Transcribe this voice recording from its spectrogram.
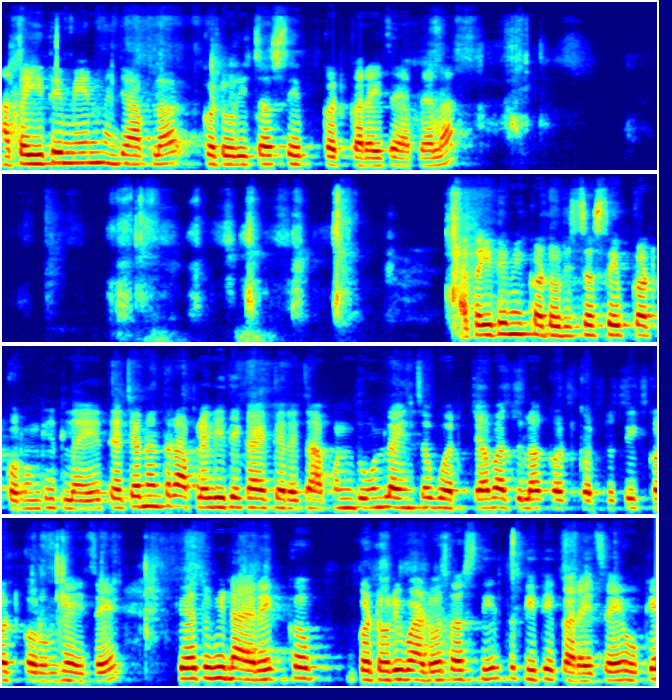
आता इथे मेन म्हणजे आपला कटोरीचा सेप कट करायचा आहे आपल्याला. आता इथे मी कटोरीचा सेप कट करून घेतला आहे त्याच्यानंतर आपल्याला इथे काय करायचं आपण दोन लाईनचं वरच्या बाजूला कट करतो ते कट करून घ्यायचंय. किंवा तुम्ही डायरेक्ट कटोरी वाढवत असतील तर तिथे करायचं आहे ओके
